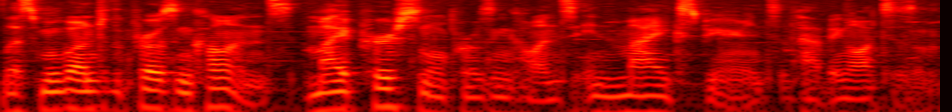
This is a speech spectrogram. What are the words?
let's move on to the pros and cons. My personal pros and cons in my experience of having autism.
